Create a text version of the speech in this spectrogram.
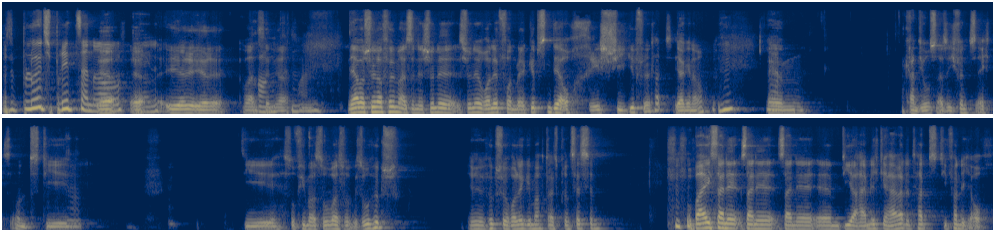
Diese Blutspritzer ja, drauf. ja, Geil. irre, irre. Wahnsinn, Krank, ja. Mann. Ja, aber schöner Film, also eine schöne, schöne Rolle von Mel Gibson, der auch Regie geführt hat. Ja, genau. Mhm. Ja. Ähm, grandios, also ich finde es echt. Und die, Ja. Die Sophie Marceau war sowieso hübsch, ihre hübsche Rolle gemacht als Prinzessin. Wobei ich seine, seine, seine, ähm, die er heimlich geheiratet hat, die fand ich auch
